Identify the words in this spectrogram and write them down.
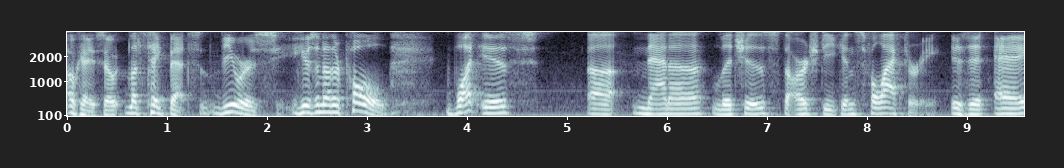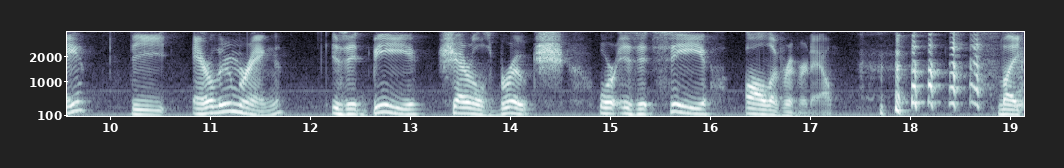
okay, so let's take bets. Viewers, here's another poll. What is uh, Nana Lich's, the Archdeacon's phylactery? Is it A, the heirloom ring? Is it B, Cheryl's brooch? Or is it C, all of Riverdale? like,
